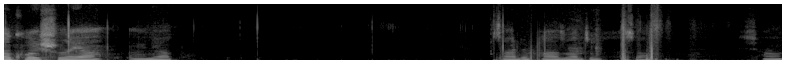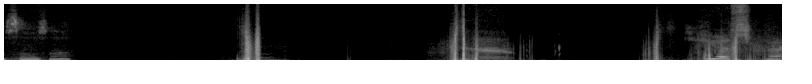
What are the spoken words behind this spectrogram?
Şunları koy şuraya. Öyle yap. Sadece fazla dursa. Şansımıza. Yes be.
